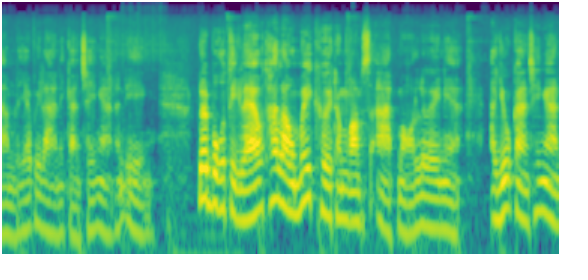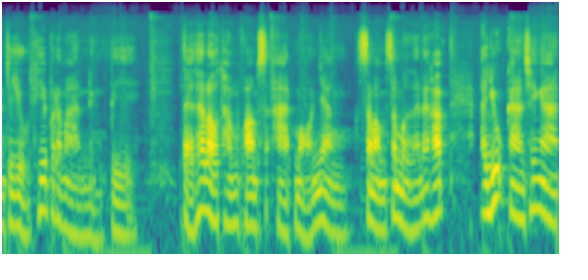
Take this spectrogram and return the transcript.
ตามระยะเวลาในการใช้งานนั่นเอง โดยปกติแล้วถ้าเราไม่เคยทำความสะอาดหมอนเลยเนี่ยอายุการใช้งานจะอยู่ที่ประมาณ 1 ปี แต่ถ้าเราทำความสะอาดหมอนอย่างสม่ำเสมอนะครับอายุการใช้งาน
